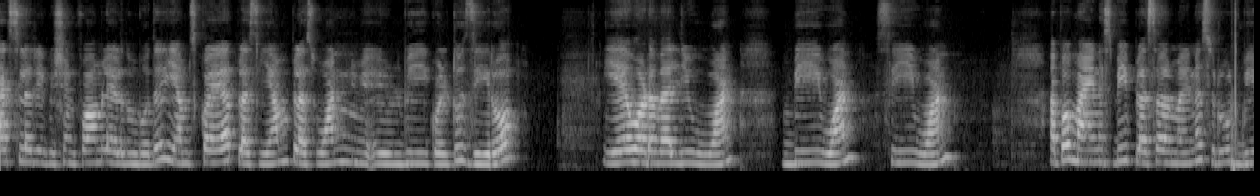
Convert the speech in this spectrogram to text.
ஆக்சிலரி இக்குவேஷன் ஃபார்மில் எழுதும்போது m square plus m plus one will be equal to zero ஏவோட value one b one c one அப்போ minus b plus or minus root b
